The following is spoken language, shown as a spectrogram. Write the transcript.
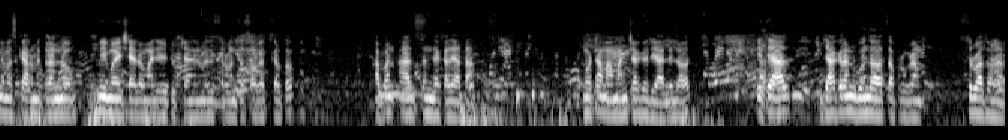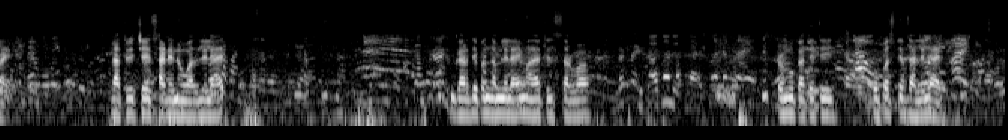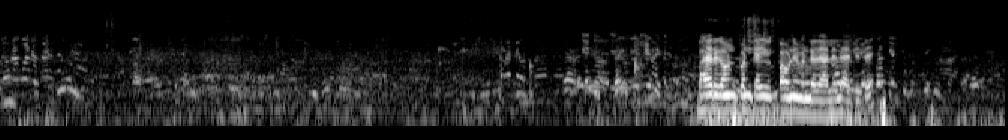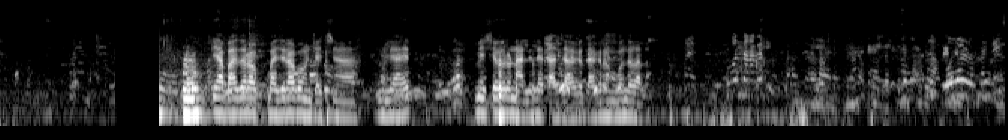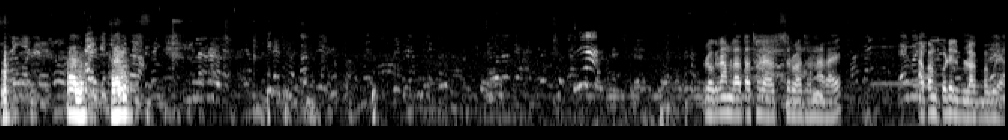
नमस्कार मित्रांनो मी महेश यादव माझ्या यूट्यूब चॅनलमध्ये सर्वांचं स्वागत करतो. आपण आज संध्याकाळी आता मोठ्या मामांच्या घरी आलेलो आहोत. इथे आज जागरण गोंधळाचा प्रोग्राम सुरुवात होणार आहे. रात्रीचे साडेनऊ वाजलेले आहेत. गर्दी पण जमलेली आहे. मळ्यातील सर्व प्रमुख अतिथी उपस्थित झालेले आहेत. बाहेर गाऊन पण काही पाहुणे मंडळी आलेले आहेत तिथे या बाजाराव बाजीराव भाऊंच्या मुली आहेत. मेशेवरून आलेल्या आहेत आज जाग जागरण गोंधळाला. Hello hello. प्रोग्रामला आता थोड्या सुरुवात होणार आहे. आपण पुढील ब्लॉग बघूया.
